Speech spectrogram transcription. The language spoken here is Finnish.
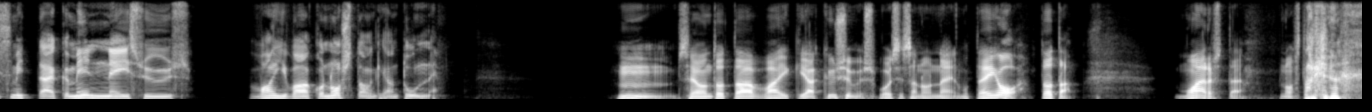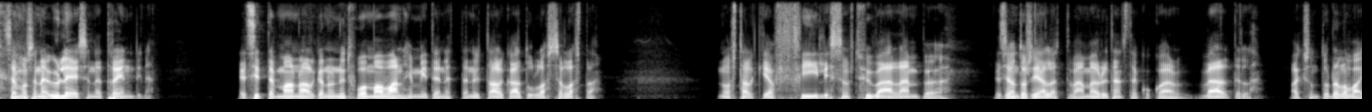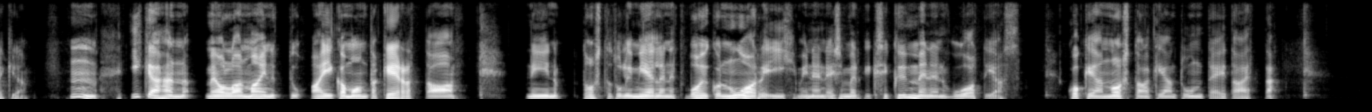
Kismittääkö menneisyys, vaivaako nostalgian tunne? Hmm, se on tota vaikea kysymys, voisi sanoa näin, mutta ei ole. Tota, mua ärsyttää nostalgia semmoisena yleisenä trendinä. Et sitten mä oon alkanut nyt huomaa vanhemmiten, että nyt alkaa tulla sellaista nostalgia-fiilis, semmoista hyvää lämpöä. Ja se on tosi ällöttävää. Mä yritän sitä koko ajan vältellä, vaikka se on todella vaikeaa. Hmm, ikähän me ollaan mainittu aika monta kertaa, niin tosta tuli mieleen, että voiko nuori ihminen, esimerkiksi 10-vuotias, kokea nostalgian tunteita, että,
